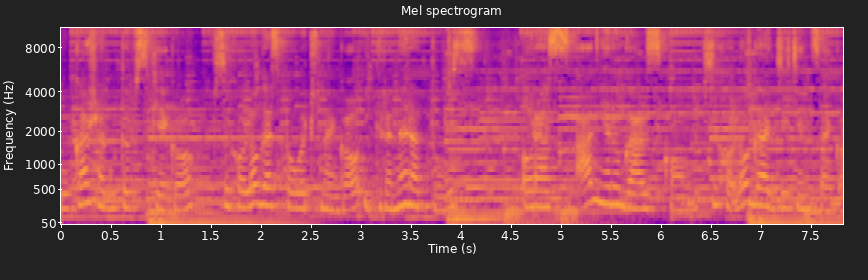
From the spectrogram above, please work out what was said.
Łukasza Gutowskiego, psychologa społecznego i trenera TUS oraz Anię Rogalską, psychologa dziecięcego.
